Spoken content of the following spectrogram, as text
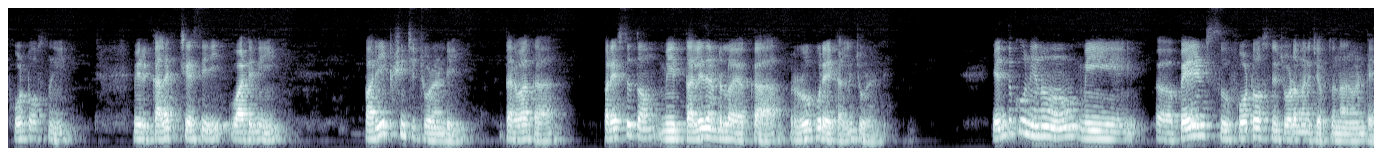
ఫొటోస్ని మీరు కలెక్ట్ చేసి వాటిని పరీక్షించి చూడండి. తర్వాత ప్రస్తుతం మీ తల్లిదండ్రుల యొక్క రూపురేఖల్ని చూడండి. ఎందుకు నేను మీ పేరెంట్స్ ఫొటోస్ని చూడమని చెప్తున్నాను అంటే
